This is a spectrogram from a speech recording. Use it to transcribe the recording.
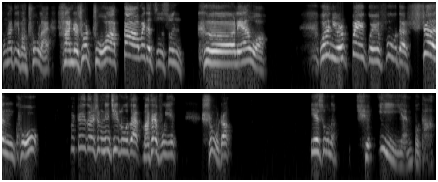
从那地方出来，喊着说：“主啊，大卫的子孙，可怜我。”我的女儿被鬼附的甚苦。这段圣经记录在马太福音十五章。耶稣呢，却一言不答。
